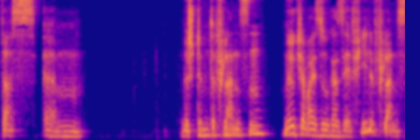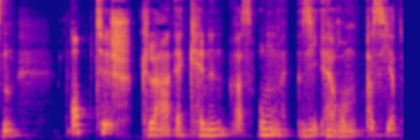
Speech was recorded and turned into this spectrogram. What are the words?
dass ähm, bestimmte Pflanzen, möglicherweise sogar sehr viele Pflanzen, optisch klar erkennen, was um sie herum passiert.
